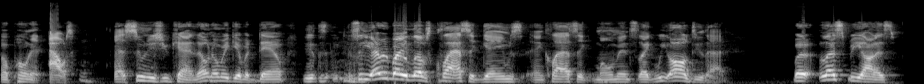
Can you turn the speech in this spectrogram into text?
opponent out as soon as you can. Don't nobody give a damn. See, everybody loves classic games and classic moments. Like we all do that. But let's be honest,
